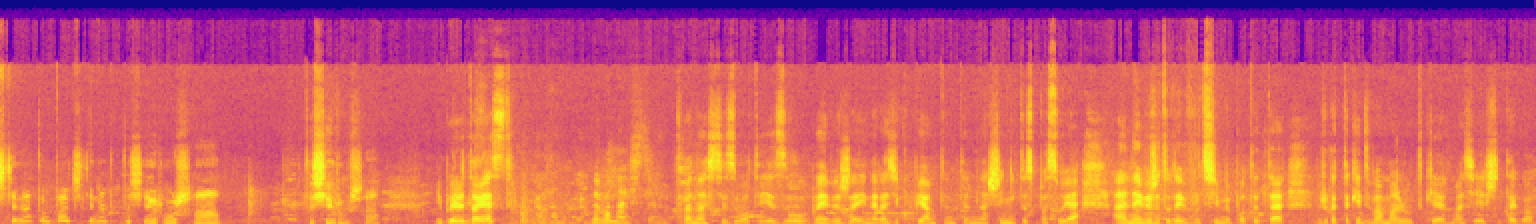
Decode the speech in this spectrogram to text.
Patrzcie na to, patrzcie na to, to się rusza. To się rusza. I po ile to jest? 12. 12 zł, Jezu, najwyżej na razie kupiłam ten, ten naszyjnik, to spasuje, ale najwyżej tutaj wrócimy po te, te, na przykład takie dwa malutkie, macie jeszcze tego.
